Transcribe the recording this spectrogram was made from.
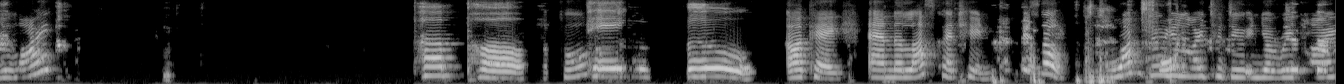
you like. Purple, Purple. pink, blue. Okay, and the last question. So, what do you like to do in your free time,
